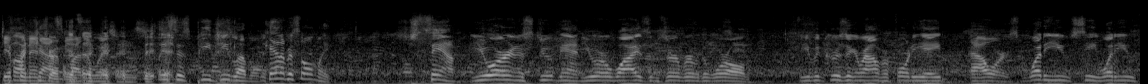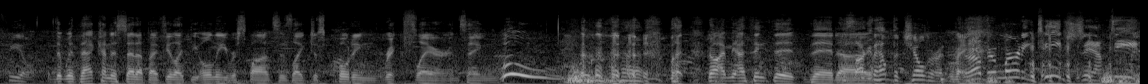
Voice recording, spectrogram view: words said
Different podcast, intro by the way. this is PG level, cannabis only. Sam, you are an astute man. You are a wise observer of the world. You've been cruising around for 48 hours. What do you see? What do you feel? With that kind of setup, I feel like the only response is like just quoting Ric Flair and saying "woo." but no, I mean I think that that It's uh, not going to help the children. right. They're out there learning. Teach, Sam. Teach.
